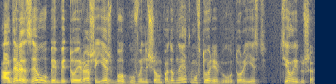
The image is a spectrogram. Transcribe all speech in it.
Алдера зеу бетойра ешь бог гуф венишома. Подобно этому в Торе, у Торы есть тело и душа.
